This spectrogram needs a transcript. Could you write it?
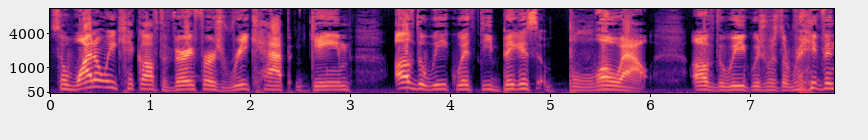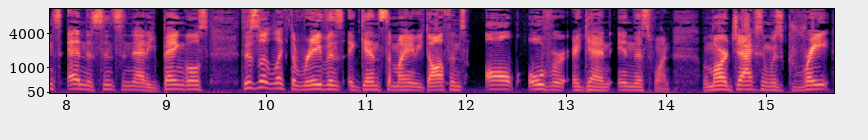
So why don't we kick off the very first recap game of the week with the biggest blowout of the week, which was the Ravens and the Cincinnati Bengals. This looked like the Ravens against the Miami Dolphins all over again in this one. Lamar Jackson was great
